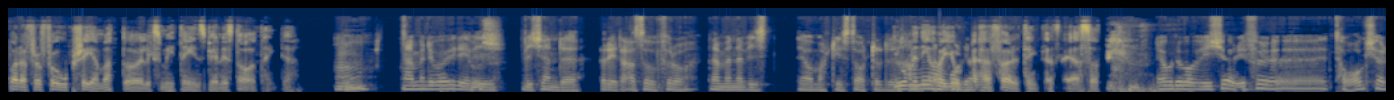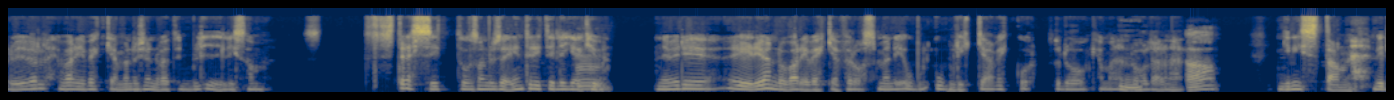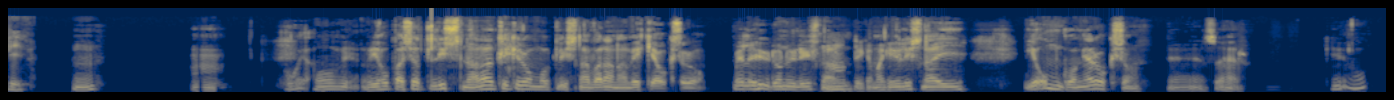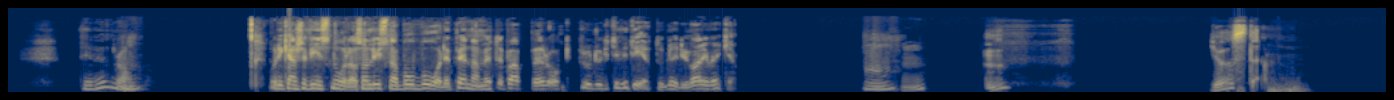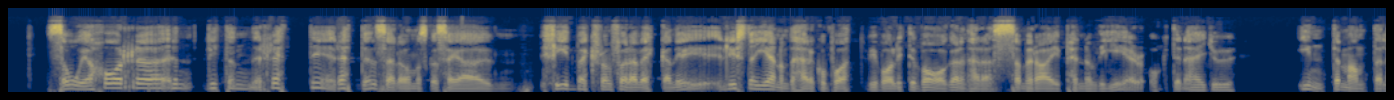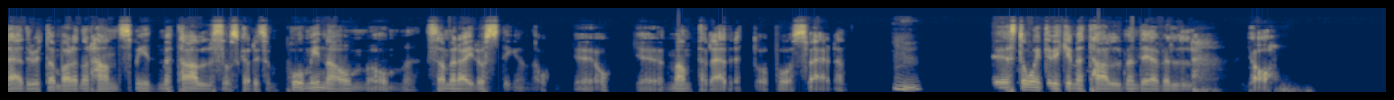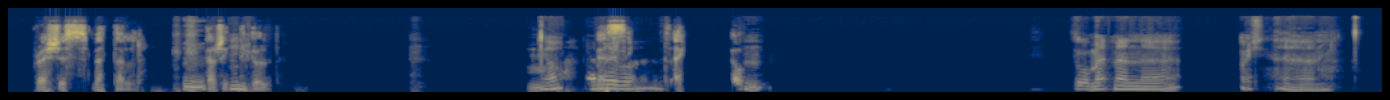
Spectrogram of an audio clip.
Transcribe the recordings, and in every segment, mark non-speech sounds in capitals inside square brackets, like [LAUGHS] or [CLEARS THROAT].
Bara för att få ihop schemat och liksom hitta inspelningsdag tänkte jag. Mm. Mm. Ja, men det var ju det vi, vi kände redan, alltså för att, nej, men när vi, jag och Martin startade. Jo, men ni har gjort det här förut tänkte jag säga. Så att, Ja, och det var, vi körde ju för ett tag körde vi väl varje vecka, men då kände vi att det blir liksom stressigt och som du säger, inte riktigt lika Mm. kul. Nu är det, är det ju ändå varje vecka för oss, men det är olika veckor. Så då kan man ändå Mm. hålla den här ja. gnistan vid liv. Mm. Mm. Oh, ja. Och vi, vi hoppas ju att lyssnarna tycker om att lyssna varannan vecka också då. Eller hur de nu lyssnar. Mm. Det kan, man kan ju lyssna i, i omgångar också. Eh, så här. Ja, det är väl bra. Mm. Och det kanske finns några som lyssnar på både penna möter papper och produktivitet. Då blir det ju varje vecka. Mm. Mm. Mm. Just det. Så jag har eh, en liten rätt, rättelse, eller vad man ska säga, feedback från förra veckan. Jag lyssnade igenom det här och kom på att vi var lite vaga, den här Samurai Pen of the Year, och den är ju inte mantaläder utan bara någon handsmidd metall som ska liksom påminna om, om samurajrustningen och, eh, och eh, mantalädret då på svärden. Mm. Det står inte vilken metall, men det är väl, ja, precious metal, Mm. kanske inte Mm. guld. Mm. Ja, Mässing. var, Säkert. Mm. Så, men, men oj, eh,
